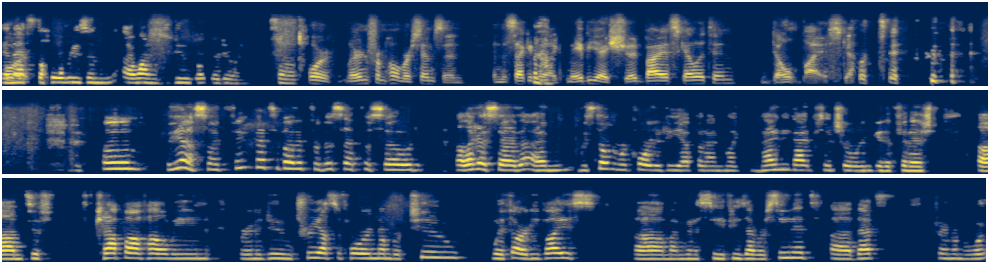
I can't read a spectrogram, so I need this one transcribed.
And Or- that's the whole reason I wanted to do what we're doing. Or learn from Homer Simpson. And the second you're like, maybe I should buy a skeleton, don't buy a skeleton. Um, yeah, so I think that's about it for this episode. Uh, like I said, I'm we still haven't recorded it yet, but I'm like 99% sure we're gonna get it finished. Um, to cap off Halloween, we're gonna do Treehouse of Horror number two with Artie Weiss. Um, I'm gonna see if he's ever seen it. Uh, that's trying to remember what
